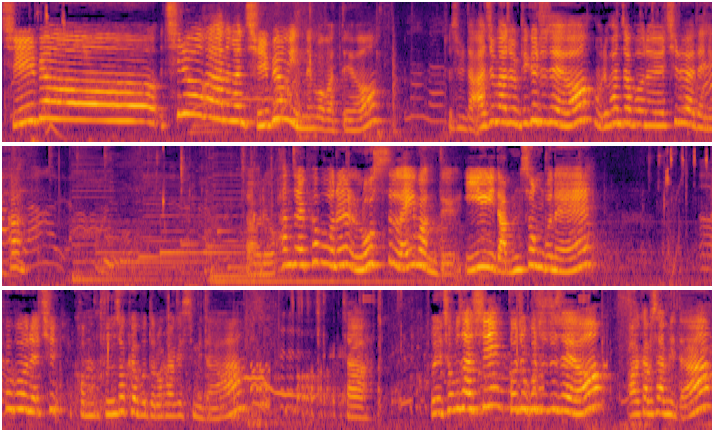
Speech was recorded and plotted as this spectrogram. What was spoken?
질병, 치료가 가능한 질병이 있는 것 같대요. 좋습니다. 아줌마 좀 비켜주세요. 우리 환자분을 치료해야 되니까. 자, 그리고 환자의 표본을 로스 레이먼드, 이 남성분의 표본을 치, 검, 분석해 보도록 하겠습니다. 자, 우리 조무사 씨, 그거 좀 고쳐주세요. 아, 감사합니다.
